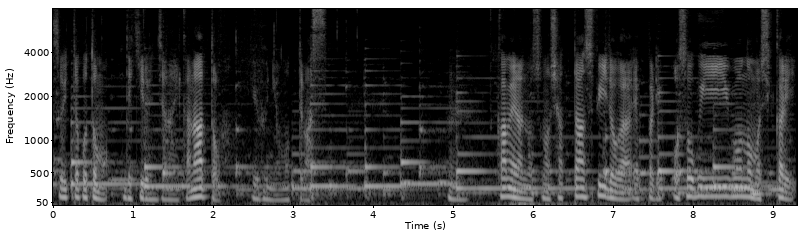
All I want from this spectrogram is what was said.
そういったこともできるんじゃないかなというふうに思ってます、うん、カメラのそのシャッタースピードがやっぱり遅いものもしっかり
